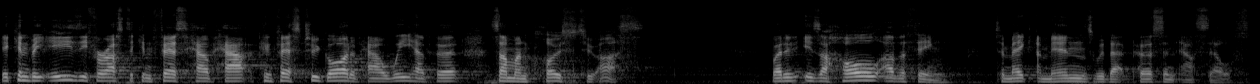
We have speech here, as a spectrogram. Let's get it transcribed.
It can be easy for us to confess, how, how, confess to God of how we have hurt someone close to us. But it is a whole other thing to make amends with that person ourselves.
